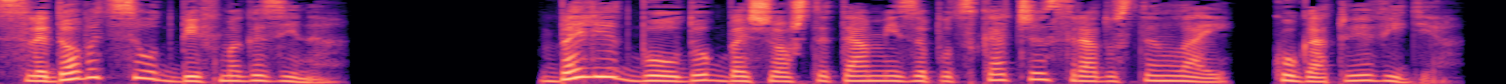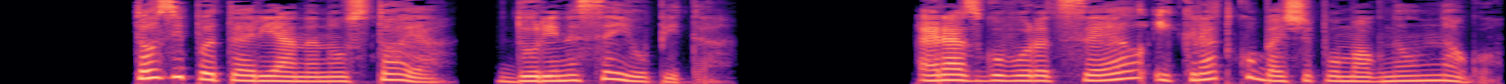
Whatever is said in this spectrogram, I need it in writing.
Следобед се отби в магазина. Белият булдог беше още там и заподскача с радостен лай, когато я видя. Този път Ариана не устоя, дори не се и опита. Разговорът с Ел и кратко беше помогнал много.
